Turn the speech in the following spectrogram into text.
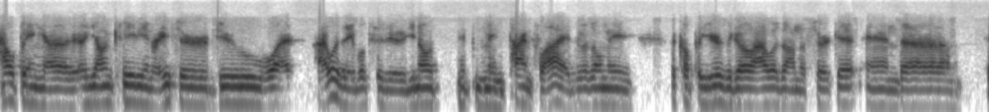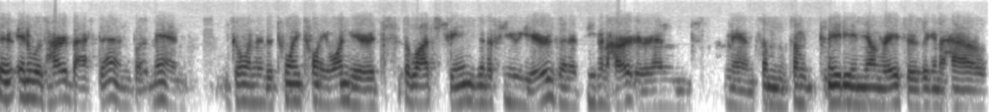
helping a, a young Canadian racer do what I was able to do. You know, I mean, time flies. It was only a couple of years ago I was on the circuit, and uh, and, it was hard back then. But man, going into 2021 here, it's a lot's changed in a few years, and it's even harder. And man, some some Canadian young racers are going to have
